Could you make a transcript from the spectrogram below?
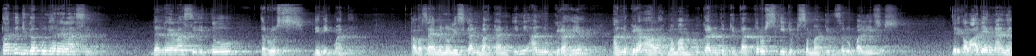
Tapi juga punya relasi. Dan relasi itu terus dinikmati. Kalau saya menuliskan bahkan ini anugerah ya. Anugerah Allah memampukan untuk kita terus hidup semakin serupa Yesus. Jadi kalau ada yang nanya,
